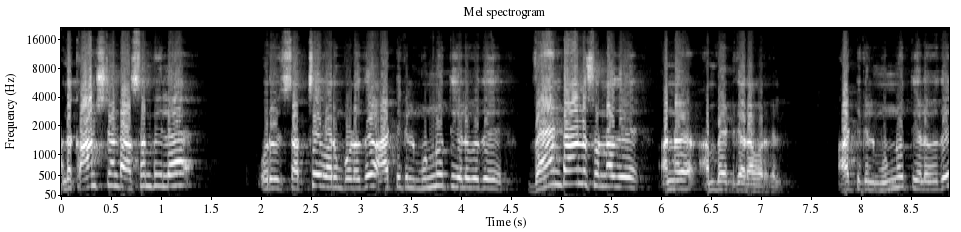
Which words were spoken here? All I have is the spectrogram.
அந்த கான்ஸ்டன்ட் அசம்பிளியில் ஒரு சர்ச்சை வரும் பொழுது ஆர்டிகல் முந்நூற்றி எழுபது வேண்டான்னு சொன்னது அண்ணா அம்பேத்கர் அவர்கள். ஆர்டிகல் முந்நூற்றி எழுபது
